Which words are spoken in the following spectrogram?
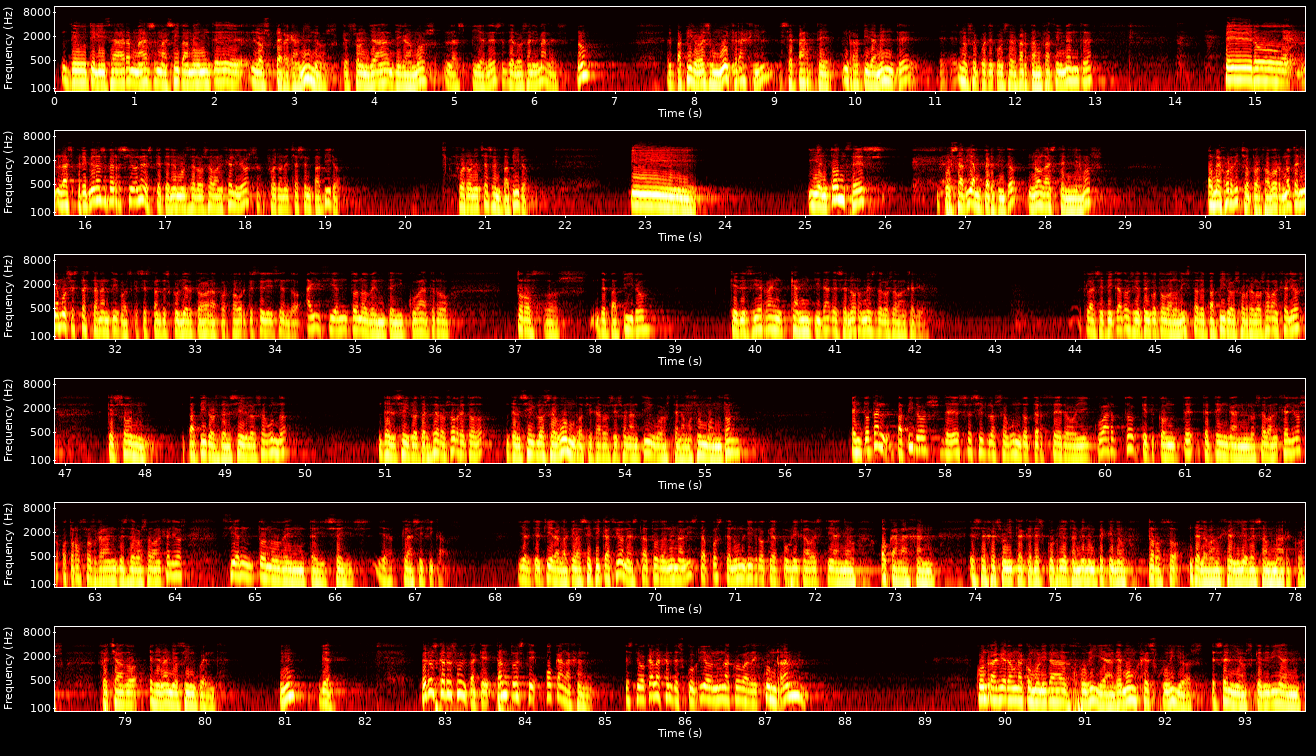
de utilizar más masivamente los pergaminos, que son ya, digamos, las pieles de los animales, ¿no? El papiro es muy frágil, se parte rápidamente, eh, no se puede conservar tan fácilmente, pero las primeras versiones que tenemos de los evangelios fueron hechas en papiro fueron hechas en papiro. Y, y entonces, pues se habían perdido, no las teníamos. O mejor dicho, por favor, no teníamos estas tan antiguas que se están descubierto ahora, por favor, que estoy diciendo. Hay 194 trozos de papiro que descierran cantidades enormes de los evangelios. Clasificados, yo tengo toda la lista de papiros sobre los evangelios, que son papiros del siglo segundo, del siglo III sobre todo, del siglo II, fijaros si son antiguos, tenemos un montón. En total, papiros de ese siglo II, III y que, que tengan los evangelios o trozos grandes de los evangelios, 196 ya clasificados. Y el que quiera la clasificación está todo en una lista puesta en un libro que ha publicado este año O'Callaghan, ese jesuita que descubrió también un pequeño trozo del Evangelio de San Marcos, fechado en el año 50. ¿Mm? Bien. Pero es que resulta que tanto este O'Callaghan, este O'Callaghan descubrió en una cueva de Qumran, Qumran era una comunidad judía de monjes judíos, esenios, que vivían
